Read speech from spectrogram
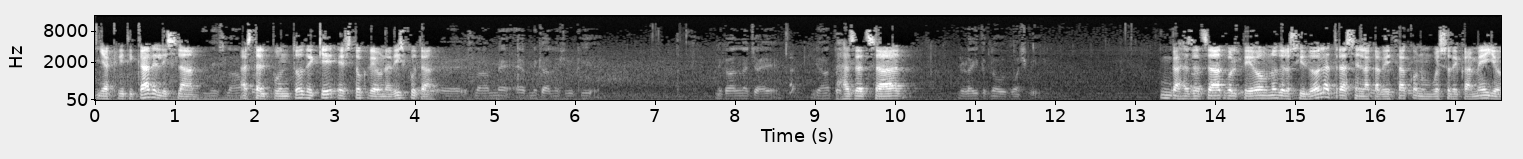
y a criticar el Islam, hasta el punto de que esto creó una disputa. Hazrat Saad Gahazazad golpeó a uno de los idólatras en la cabeza con un hueso de camello,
